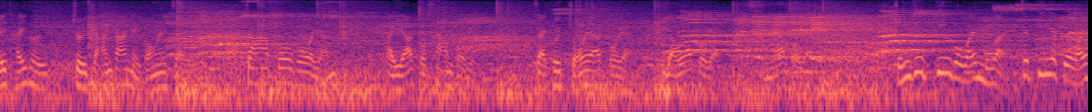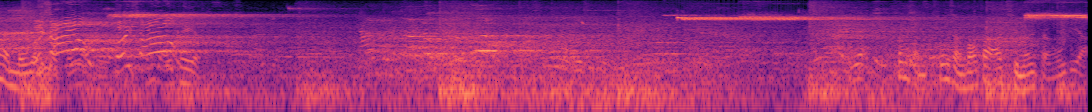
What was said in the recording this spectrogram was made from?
你睇佢最簡單嚟講咧，就係揸波嗰個人係有一個三角形，就係、佢左有一個人，右一個人，前有一個人。總之邊個位冇人，即係邊一個位係冇人。舉手，舉手。O K 嘅。封神封神火花啊！前兩場好啲啊！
